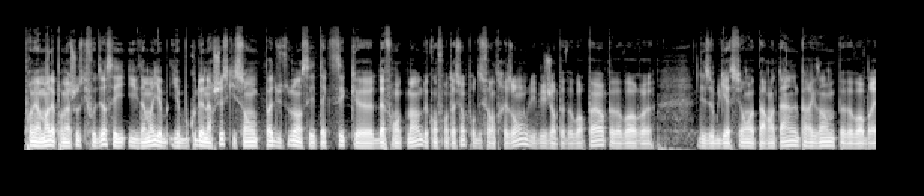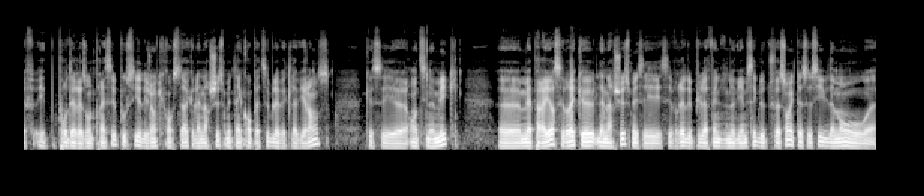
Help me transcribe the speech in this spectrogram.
premièrement, la première chose qu'il faut dire, c'est évidemment, il y, y a beaucoup d'anarchistes qui sont pas du tout dans ces tactiques d'affrontement, de confrontation pour différentes raisons. Les, gens peuvent avoir peur, peuvent avoir des obligations parentales, par exemple, peuvent avoir, bref, et pour des raisons de principe aussi, il y a des gens qui considèrent que l'anarchisme est incompatible avec la violence, que c'est antinomique. Euh, mais par ailleurs, c'est vrai que l'anarchisme, et c'est vrai depuis la fin du 9e siècle, de toute façon, est associé évidemment au, euh,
